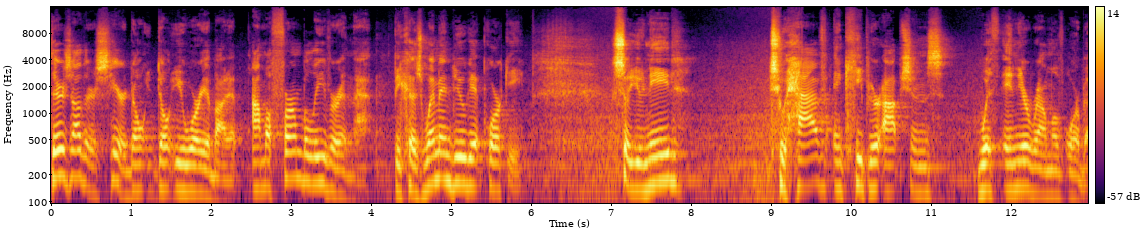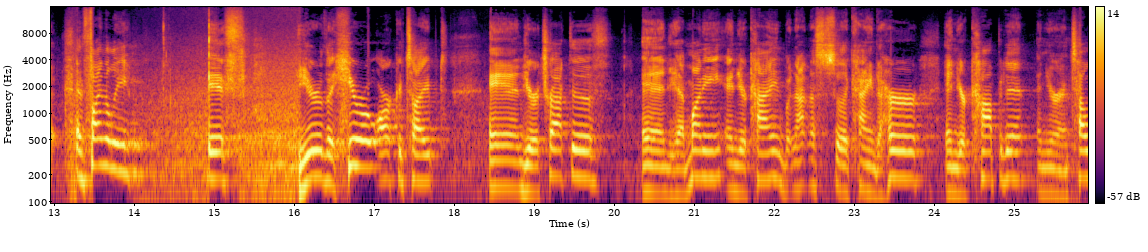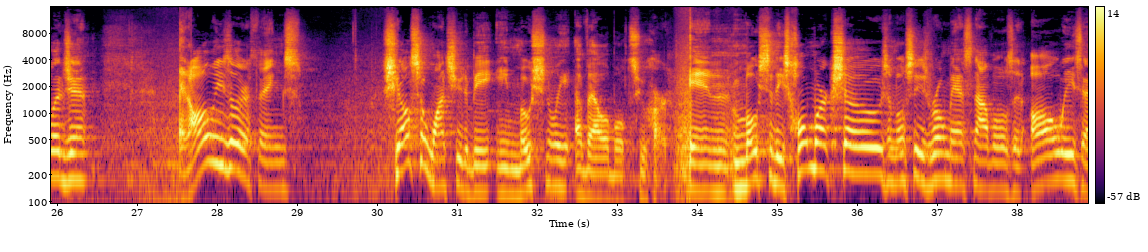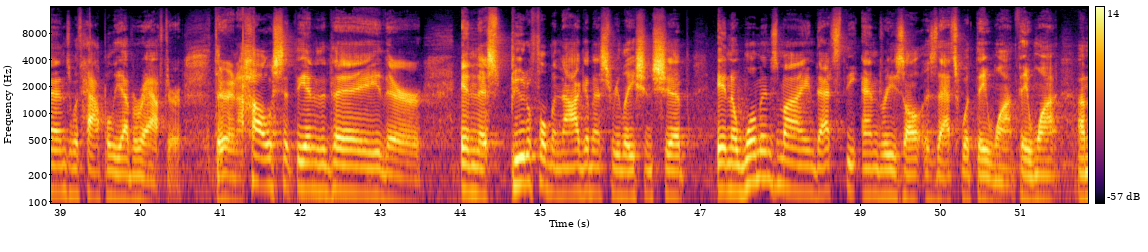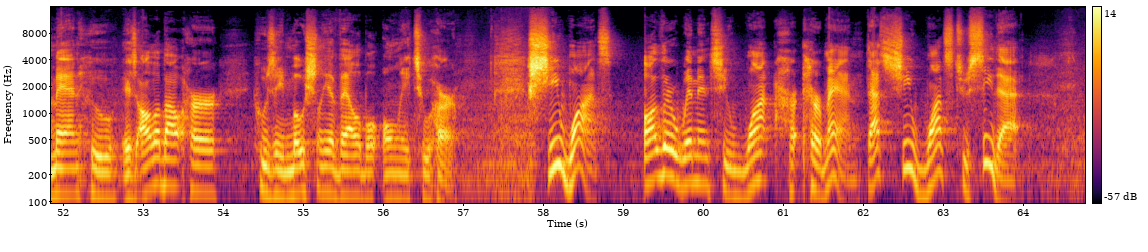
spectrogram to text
there's others here. Don't, don't you worry about it. I'm a firm believer in that because women do get porky. So you need to have and keep your options within your realm of orbit. And finally, if you're the hero archetyped and you're attractive and you have money and you're kind, but not necessarily kind to her, and you're competent and you're intelligent, and all these other things, she also wants you to be emotionally available to her. In most of these Hallmark shows and most of these romance novels, it always ends with happily ever after. They're in a house at the end of the day, they're in this beautiful monogamous relationship. In a woman's mind that's the end result is that's what they want. They want a man who is all about her who's emotionally available only to her. She wants other women to want her, her man. That's she wants to see that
